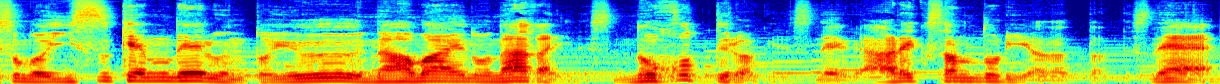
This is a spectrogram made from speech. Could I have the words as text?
そのイスケンデルンという名前の中にですね、残ってるわけですね。アレクサンドリアだったんですね。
